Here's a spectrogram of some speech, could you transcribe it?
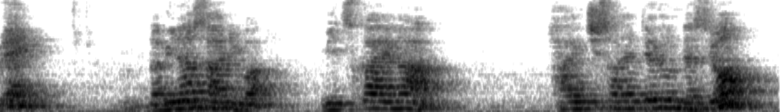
霊。皆さんには見つかいが配置されてるんですよ。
